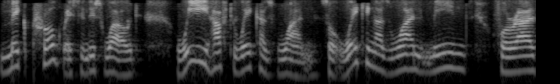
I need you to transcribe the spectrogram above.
make progress in this world, we have to work as one. So working as one means for us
